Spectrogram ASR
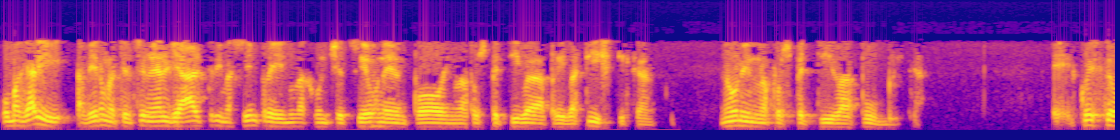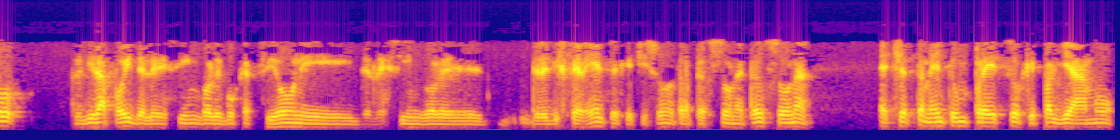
o magari avere un'attenzione agli altri, ma sempre in una concezione un po' in una prospettiva privatistica, non in una prospettiva pubblica. E questo dirà poi delle singole vocazioni, delle singole delle differenze che ci sono tra persona e persona, è certamente un prezzo che paghiamo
